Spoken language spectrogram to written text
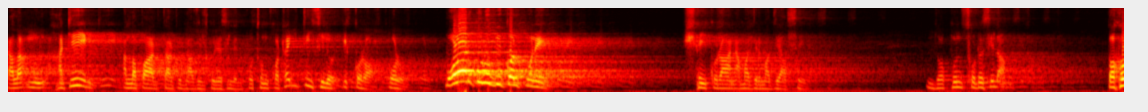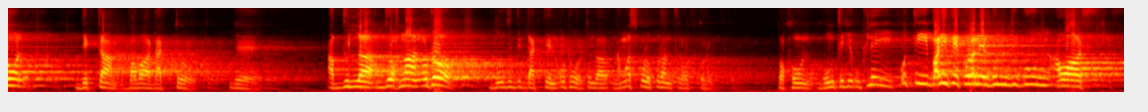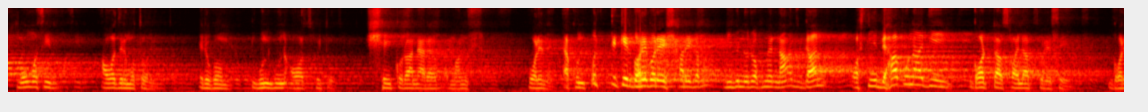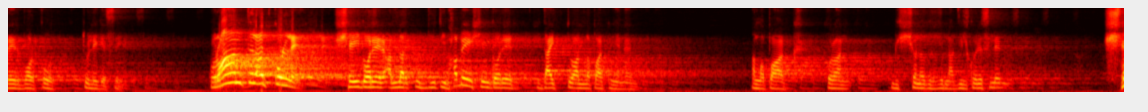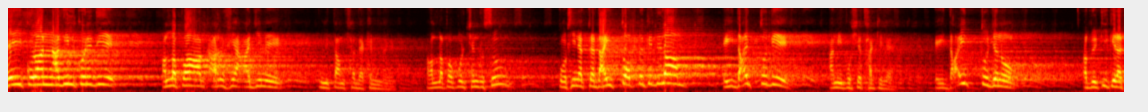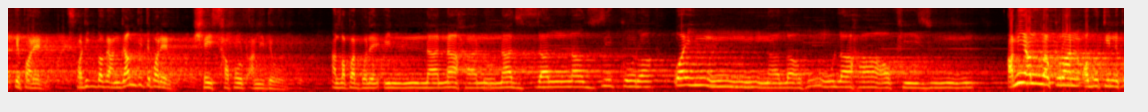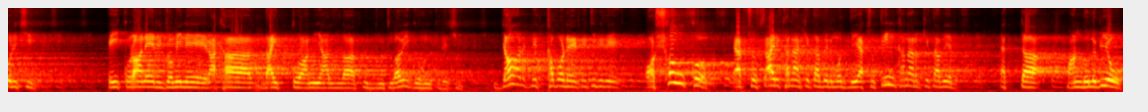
কালামুল হাকিম আল্লাহ পাক তারপর নাজিল করেছিলেন। প্রথম কথাইটি ছিল এ কর পড়ো। পড়ার কোনো বিকল্প নেই। সেই কোরআন আমাদের মাঝে আছে। যখন ছোট ছিলাম, তখন দেখতাম বাবা ডাকতো যে, আবদুল্লাহ, আব্দুর রহমান, ওঠো। বৌদিদির ডাকতেন, ওঠো, তোমরা নামাজ পড়ো, কোরআন তলত করো। তখন ঘুম থেকে উঠলেই প্রতি বাড়িতে কোরআনের গুনগুন আওয়াজ, মৌমাছির আওয়াজের মতন এরকম গুনগুন আওয়াজ হইতো। সেই কোরআন আর মানুষ পড়ে না এখন প্রত্যেকের ঘরে ঘরে সারে বিভিন্ন রকমের নাচ, গান অশ্লীল বেহাপনা দিয়ে গড়টা সয়লাভ করেছে। গড়ের বরকত চলে গেছে। কোরআন তেলাত করলে সেই গড়ের আল্লাহর কুদরতিভাবে সেই গড়ের দায়িত্ব আল্লাহ পাক নিয়ে নেন। আল্লাহ পাক কোরআন বিশ্বনবী নাজিল করেছিলেন। সেই কোরআন নাজিল করে দিয়ে আল্লাহ পাক আরও সে আজিমে উনি তামসা দেখেন নাই। আল্লাহ পাক বলছেন, রসুল কঠিন একটা দায়িত্ব আপনাকে দিলাম। এই দায়িত্ব দিয়ে আমি বসে থাকি না। এই দায়িত্ব যেন আপনি টিকে রাখতে পারেন, সঠিকভাবে আঞ্জাম দিতে পারেন, সেই সাপোর্ট আমি দেব। আল্লাহ পাক বলেন আমি আল্লাহ কোরআন অবতীর্ণ করেছি। এই কোরআনের জমিনে রাখার দায়িত্ব আমি আল্লাহ কুদরতিভাবেই গ্রহণ করেছি। যার প্রেক্ষাপটে পৃথিবীতে অসংখ্য একশো চারখানা কিতাবের মধ্যে, একশো তিনখানার কিতাবের একটা পাণ্ডুলিপিও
